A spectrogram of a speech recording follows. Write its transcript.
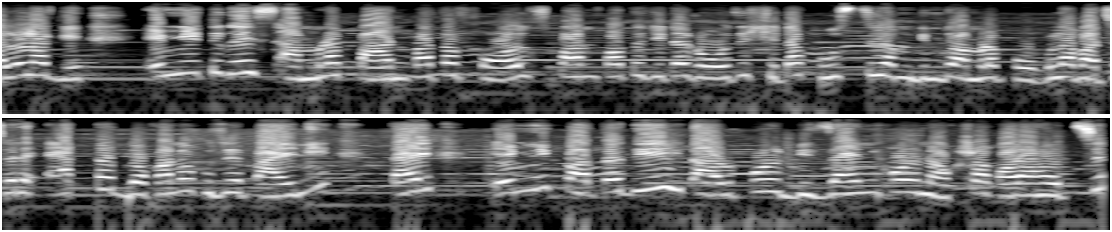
ভালো লাগে। এমনিতে গাইজ আমরা পান পাতা ফলস পান পাতা যেটা রয়েছে সেটা খুঁজছিলাম, কিন্তু আমরা পোগলা বাজারে একটা দোকানও খুঁজে পাইনি। তাই এমনি পাতা দিয়েই তার উপর ডিজাইন করে নকশা করা হচ্ছে।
